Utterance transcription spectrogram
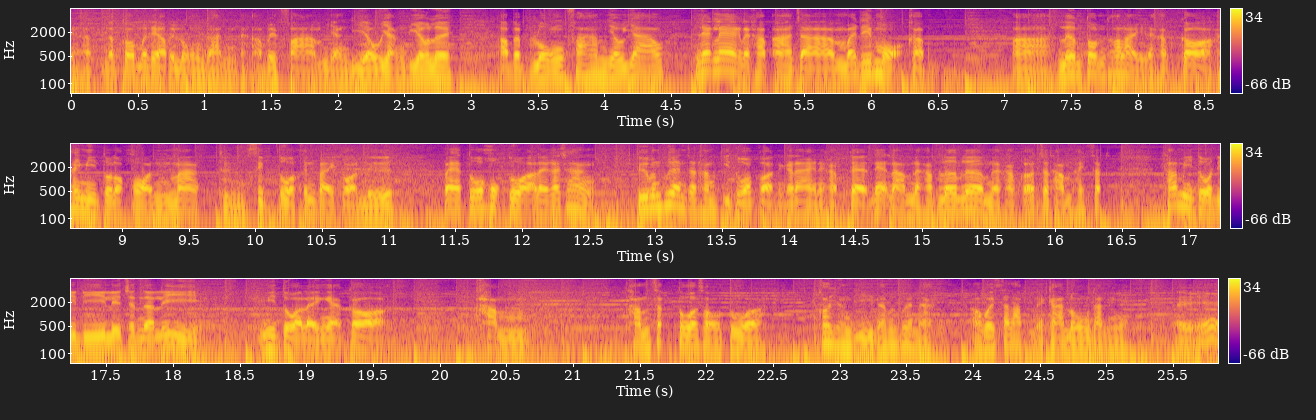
นะครับแล้วก็ไม่ได้เอาไปลงดันเอาไปฟาร์มอย่างเดียวอย่างเดียวเลย เอาแบบลงฟาร์มยาวๆ แรกๆนะครับอาจจะไม่ได้เหมาะกับเริ่มต้นเท่าไหร่นะครับก็ให้มีตัวละครมากถึง 10 ตัวขึ้นไปก่อนหรือ8ตัว 6 ตัวอะไรก็ช่าง คือเพื่อนๆจะทำกี่ตัวก่อนก็ได้นะครับ แต่แนะนำนะครับเริ่มเริ่มนะครับก็จะทำให้สักถ้ามีตัวดีๆ legendary มีตัวอะไรเงี้ยก็ทำ ทำสักตัว 2 ตัวก็ยังดีนะเพื่อนๆนะ เอาไว้สลับในการลงดันไง เออ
